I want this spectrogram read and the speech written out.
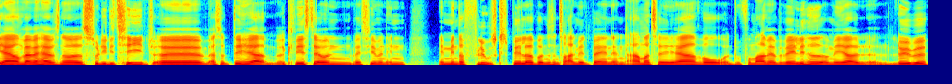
Ja, om man vil have sådan noget soliditet. Øh, altså det her, Kvist er jo en, hvad siger man, en, en mindre flyvsk spiller på den centrale midtbane end Amate er, hvor du får meget mere bevægelighed og mere øh, løbe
